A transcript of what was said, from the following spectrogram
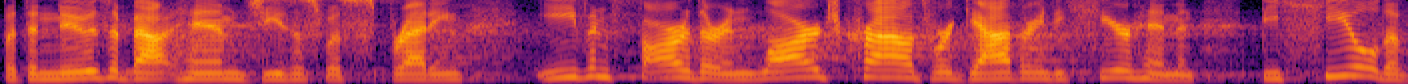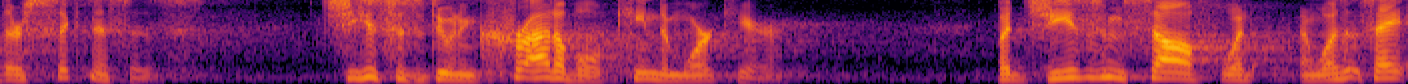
But the news about him, Jesus, was spreading even farther, and large crowds were gathering to hear him and be healed of their sicknesses. Jesus is doing incredible kingdom work here. But Jesus himself would, and does it say?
